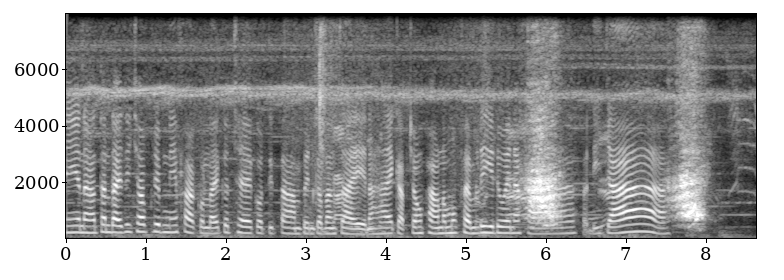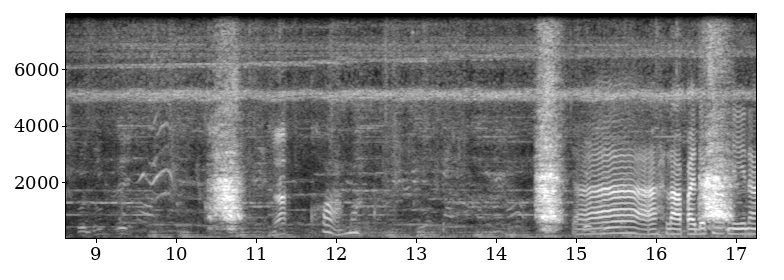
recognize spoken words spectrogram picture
นี้นะท่านใดที่ชอบคลิปนี้ฝากกดไลค์กดแชร์กดติดตามเป็นกำลังใจนะคะให้กับช่องพังน้ำมุกแฟมิลี่ด้วยนะคะ สวัสดีจ้าามาจ้า ลาไปด้วยภาพนี้นะ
